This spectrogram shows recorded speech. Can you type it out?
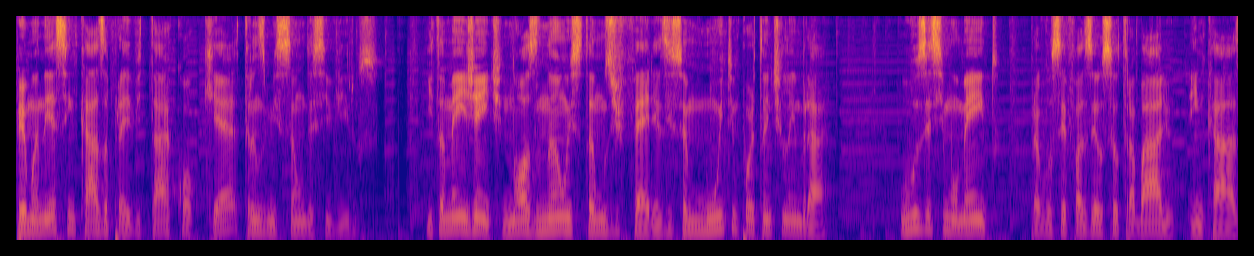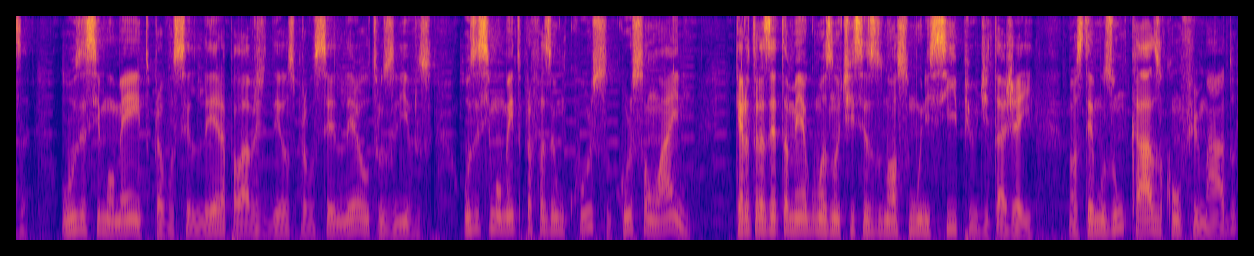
Permaneça em casa para evitar qualquer transmissão desse vírus. E também, gente, nós não estamos de férias, isso é muito importante lembrar. Use esse momento para você fazer o seu trabalho em casa. Use esse momento para você ler a palavra de Deus, para você ler outros livros. Use esse momento para fazer um curso, curso online. Quero trazer também algumas notícias do nosso município de Itajaí. Nós temos um caso confirmado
